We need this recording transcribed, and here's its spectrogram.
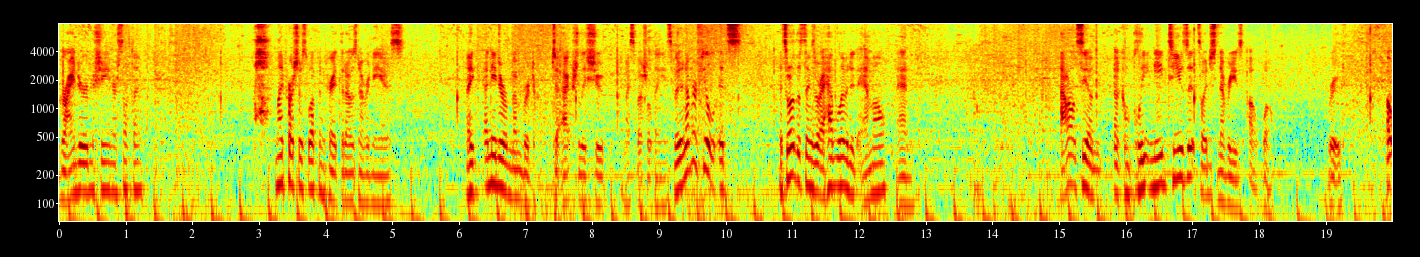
grinder machine or something? My precious weapon crate that I was never gonna use. I, I need to remember to, to actually shoot my special thingies, but it never feel it's it's one of those things where I have limited ammo and I don't see a, a complete need to use it, so I just never use. Oh, whoa, rude. Oh,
